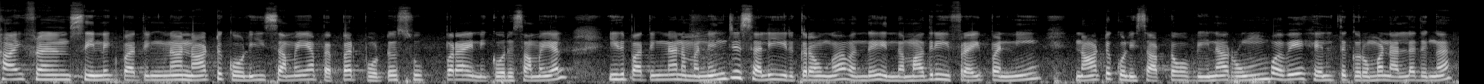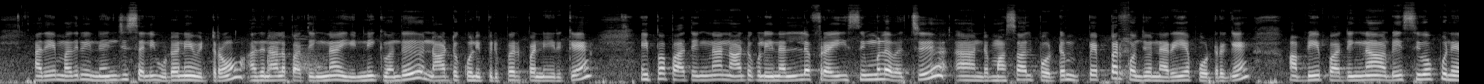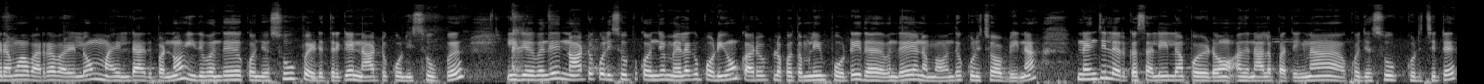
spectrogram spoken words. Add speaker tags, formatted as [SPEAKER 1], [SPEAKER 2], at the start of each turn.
[SPEAKER 1] Hi friends இன்றைக்கி பார்த்தீங்கன்னா நாட்டுக்கோழி செமையாக பெப்பர் போட்டு சூப்பராக இன்றைக்கி ஒரு சமையல். இது பார்த்திங்கன்னா நம்ம நெஞ்சு சளி இருக்கிறவங்க வந்து இந்த மாதிரி ஃப்ரை பண்ணி நாட்டுக்கோழி சாப்பிட்டோம் அப்படின்னா ரொம்பவே ஹெல்த்துக்கு ரொம்ப நல்லதுங்க. அதே மாதிரி நெஞ்சு சளி உடனே விட்டுரும். அதனால் பார்த்திங்கன்னா இன்றைக்கி வந்து நாட்டுக்கோழி ப்ரிப்பேர் பண்ணியிருக்கேன். இப்போ பார்த்திங்கன்னா நாட்டுக்கோழி நல்ல ஃப்ரை சிம்மில் வச்சு அந்த மசால் போட்டு பெப்பர் கொஞ்சம் நிறைய போட்டிருக்கேன். அப்படியே பார்த்திங்கன்னா அப்படியே சிவப்பு நிறமாக வர்ற வரையிலும் மைல்டாக இது பண்ணோம். இது வந்து கொஞ்சம் சூப் எடுத்திருக்கேன் நாட்டுக்கோழி சூப்பு இது வந்து நாட்டுக்கோழி சூப்பு கொஞ்சம் மிளகு பொடியும் கருவேப்பிலை கொத்தமல்லியும் போட்டு இதை வந்து நம்ம வந்து குடித்தோம் அப்படின்னா நெஞ்சில் இருக்க சளியெல்லாம் போயிடும். அதனால் பார்த்திங்கன்னா கொஞ்சம் சூப் குடிச்சிட்டு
